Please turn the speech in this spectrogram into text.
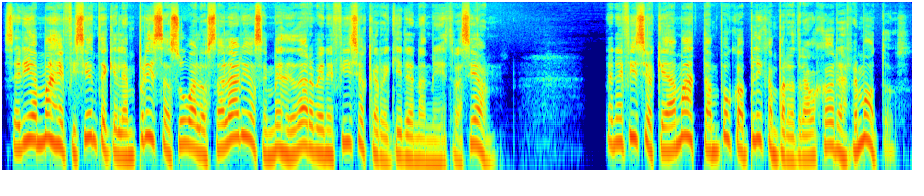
Sería más eficiente que la empresa suba los salarios en vez de dar beneficios que requieren administración. Beneficios que además tampoco aplican para trabajadores remotos.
